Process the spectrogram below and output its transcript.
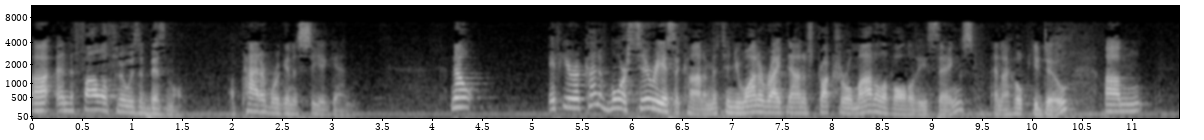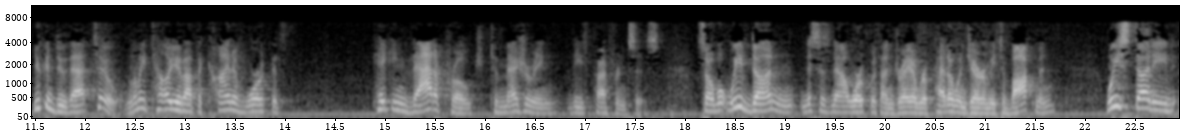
uh, and the follow through is abysmal. A pattern we're going to see again. Now, if you're a kind of more serious economist and you want to write down a structural model of all of these things, and I hope you do, um, you can do that too. Let me tell you about the kind of work that's taking that approach to measuring these preferences. So what we've done, this is now work with Andrea Repetto and Jeremy Tobacman, we studied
